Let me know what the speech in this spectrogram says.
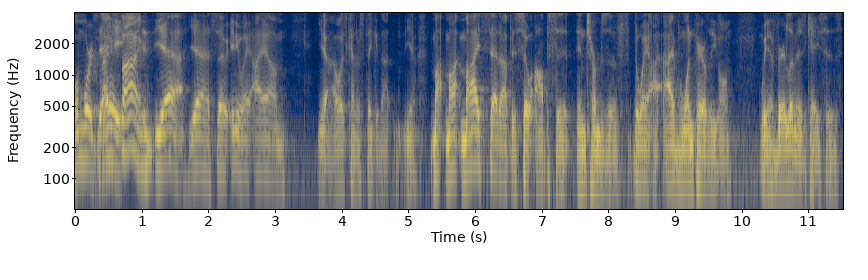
one more day. nice sign. it- yeah, yeah. So anyway, I um, you know, I always kind of think of that. You know, my my, my setup is so opposite in terms of the way I, I have one paralegal. We have very limited cases.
